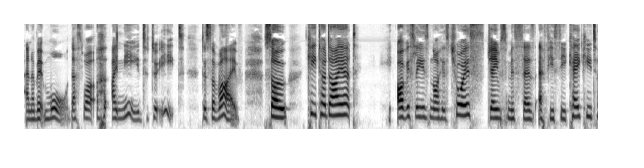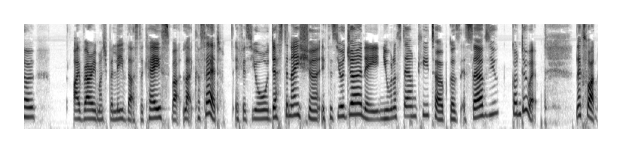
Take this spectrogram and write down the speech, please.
and a bit more. That's what I need to eat to survive. So, keto diet, obviously is not his choice. James Smith says FUCK keto. I very much believe that's the case. But like I said, if it's your destination, if it's your journey and you want to stay on keto because it serves you, go and do it. Next one.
